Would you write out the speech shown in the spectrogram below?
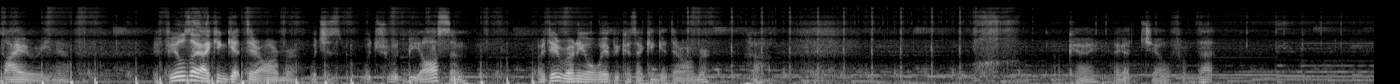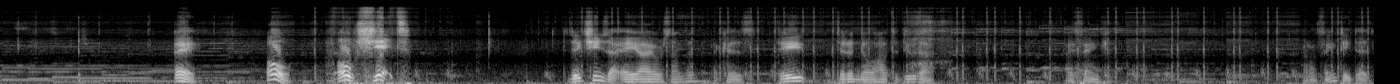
fiery now. It feels like I can get their armor, which is which would be awesome. Are they running away because I can get their armor? Okay, I got gel from that. Hey. Oh. Oh shit. Did they change the AI or something? Because they didn't know how to do that. I think. Think they did.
